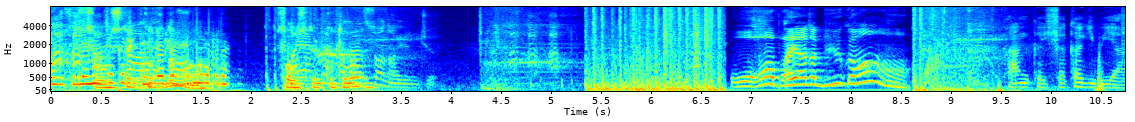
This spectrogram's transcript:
Abi Süleyman Sol Çakır üstteki terörde kutuda her mı? yerde. Sol üstteki kutu var. Son oyuncu. Oha bayağı da büyük ha. Kanka şaka gibi ya.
